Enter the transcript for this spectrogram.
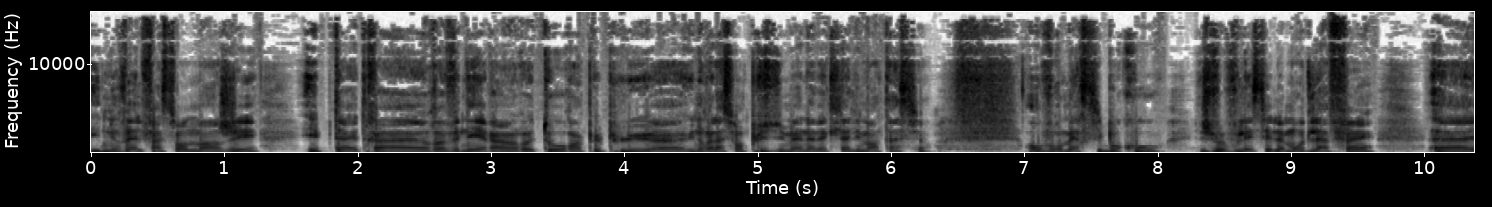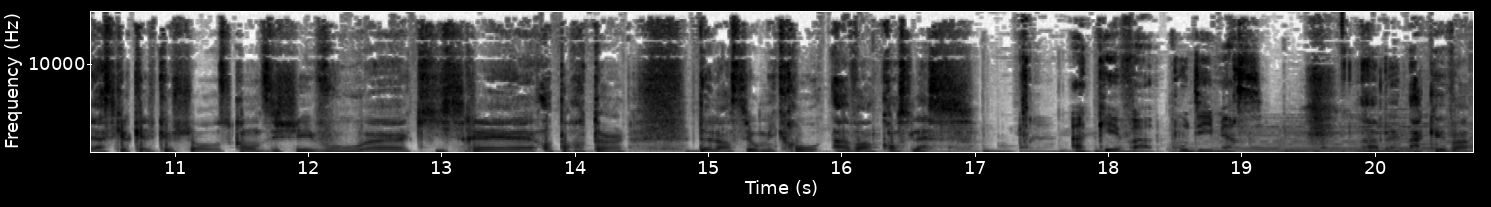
des nouvelles façons de manger et peut-être euh, revenir à un retour un peu plus, euh, une relation plus humaine avec l'alimentation. On vous remercie beaucoup. Je vais vous laisser le mot de la fin. Euh, Est-ce qu'il y a quelque chose qu'on dit chez vous qui serait opportun de lancer au micro avant qu'on se laisse? À Keva pour dire merci. Ah ben, Akeva.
